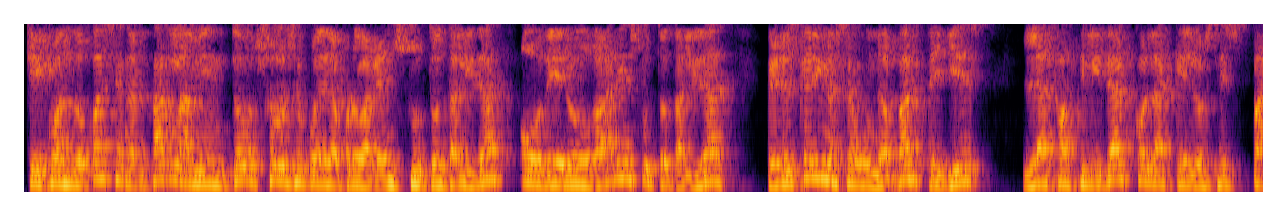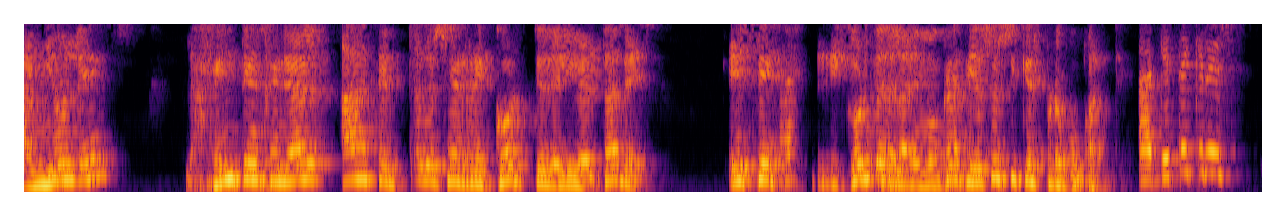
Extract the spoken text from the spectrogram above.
que cuando pasen al Parlamento solo se pueden aprobar en su totalidad o derogar en su totalidad. Pero es que hay una segunda parte y es la facilidad con la que los españoles, la gente en general, ha aceptado ese recorte de libertades, ese recorte de la democracia. Eso sí que es preocupante. ¿A qué te crees,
